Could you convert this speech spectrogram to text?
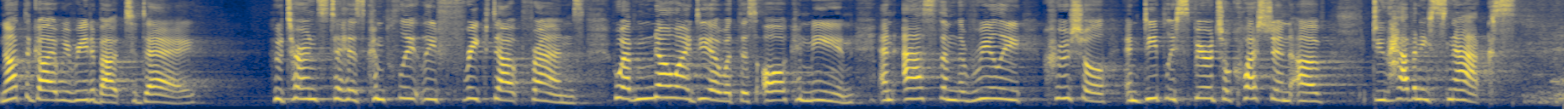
Not the guy we read about today, who turns to his completely freaked out friends who have no idea what this all can mean and asks them the really crucial and deeply spiritual question of do you have any snacks?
